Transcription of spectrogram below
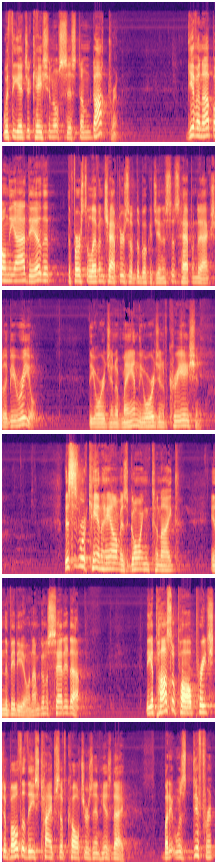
with the educational system doctrine, given up on the idea that the first 11 chapters of the book of Genesis happen to actually be real the origin of man, the origin of creation. This is where Ken Ham is going tonight in the video, and I'm going to set it up. The Apostle Paul preached to both of these types of cultures in his day, but it was different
